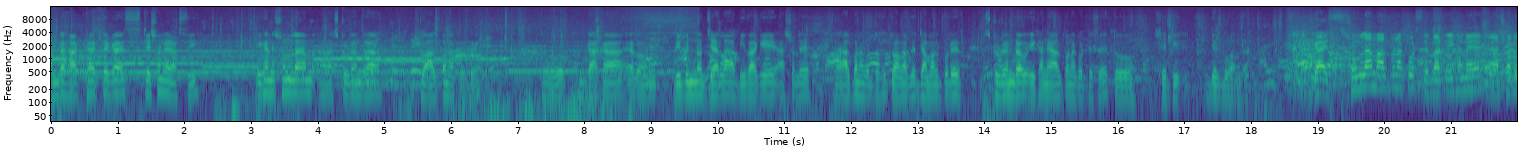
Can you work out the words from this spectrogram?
আমরা হাঁটতে হাঁটতে গায়ে স্টেশনে আসছি। এখানে শুনলাম স্টুডেন্টরা একটু আলপনা করবে। তো ঢাকা এবং বিভিন্ন জেলা বিভাগে আসলে আলপনা করতেছে। তো আমাদের জামালপুরের স্টুডেন্টরাও এখানে আলপনা করতেছে। তো সেটি দেখব আমরা। গাইজ শুনলাম আলপনা করছে বাট এখানে সবে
